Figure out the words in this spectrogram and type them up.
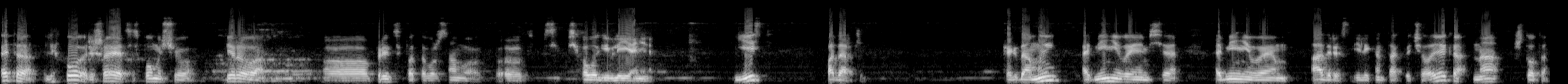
Это легко решается с помощью первого э, принципа того же самого э, психологии влияния. Есть подарки. Когда мы обмениваемся, обмениваем адрес или контакты человека на что-то.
